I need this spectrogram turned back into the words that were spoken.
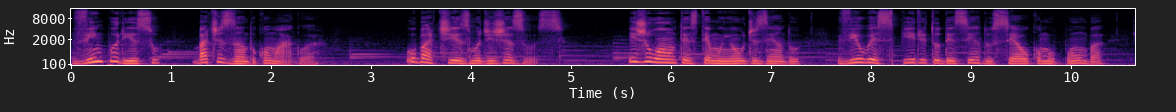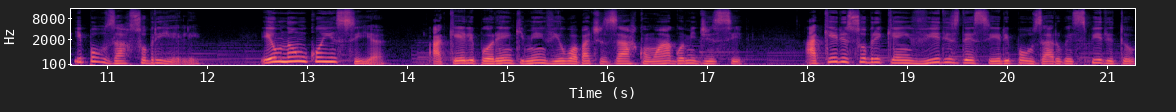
Vim por isso, batizando com água. O batismo de Jesus. E João testemunhou, dizendo: Viu o Espírito descer do céu como pomba e pousar sobre ele. Eu não o conhecia. Aquele, porém, que me enviou a batizar com água, me disse: Aquele sobre quem vires descer e pousar o Espírito,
